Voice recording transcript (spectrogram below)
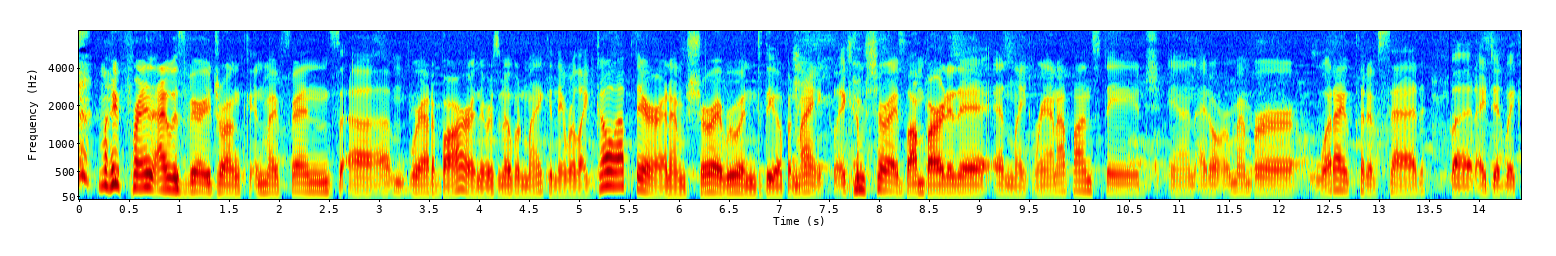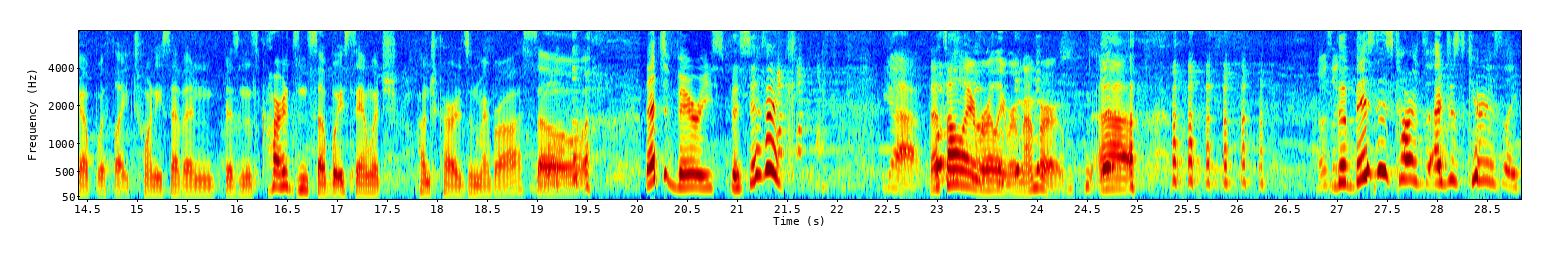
my friend i was very drunk and my friends um, were at a bar and there was an open mic and they were like go up there and i'm sure i ruined the open mic like i'm sure i bombarded it and like ran up on stage and i don't remember what i could have said but i did wake up with like 27 business cards and subway sandwich punch cards in my bra so That's very specific. yeah that's all i really remember uh, the business cards, I'm just curious, like,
